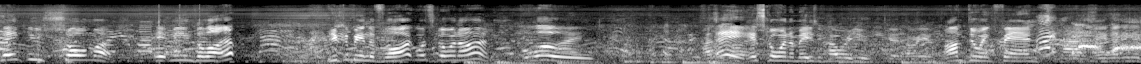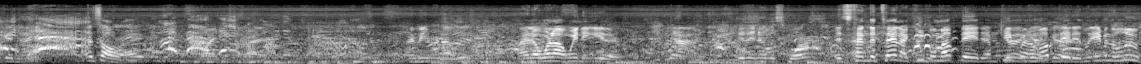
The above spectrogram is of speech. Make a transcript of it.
Thank you so much. It means a lot. You can be in the vlog. What's going on? Whoa. Hey, it's going amazing. How are you? Good, how are you? I'm doing fantastic. Are you having a good night? It's all right. Right, it's alright. I mean, we're not losing. I know we're not winning either. Yeah. Do they know the score? It's 10 to 10. I keep them updated. I'm keeping Good, them good, good. updated. Even the loop,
